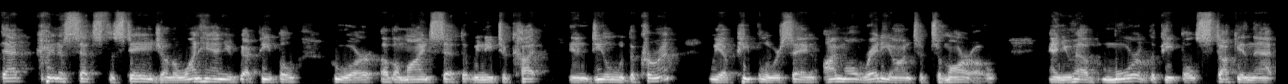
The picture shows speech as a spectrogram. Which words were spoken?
That kind of sets the stage. On the one hand, you've got people who are of a mindset that we need to cut and deal with the current. We have people who are saying, I'm already on to tomorrow and you have more of the people stuck in that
